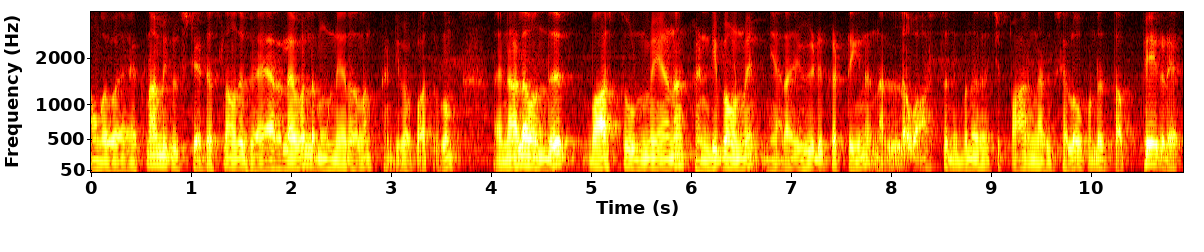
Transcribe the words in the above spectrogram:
அவங்க எக்கனாமிக்கல் ஸ்டேட்டஸ் ஸ்டேட்டஸ்லாம் வந்து வேறு லெவலில் முன்னேறதெல்லாம் கண்டிப்பாக பார்த்துருக்கோம். அதனால் வந்து வாஸ்து உண்மையான கண்டிப்பாக உண்மை. யாராவது வீடு கட்டிங்கன்னா நல்ல வாஸ்து நிபுணரை வச்சு பாருங்கள் அதுக்கு செலவு பண்ணுறது தப்பே கிடையாது.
